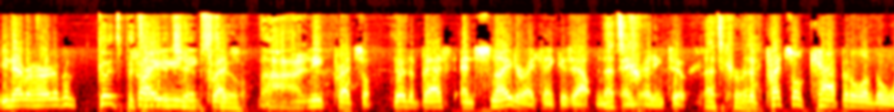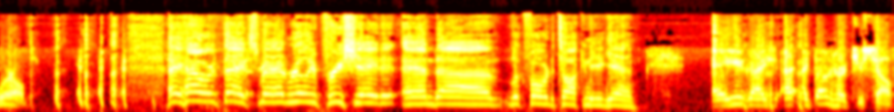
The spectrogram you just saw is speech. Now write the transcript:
You never heard of them? Goods potato Unique chips, pretzel. too. Unique Pretzel. They're the best, and Snyder, I think, is out in, That's in cor- Reading too. That's They're correct. the pretzel capital of the world. Hey, Howard, thanks, man. Really appreciate it, and uh, look forward to talking to you again. Hey, you guys, I, I don't hurt yourself.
